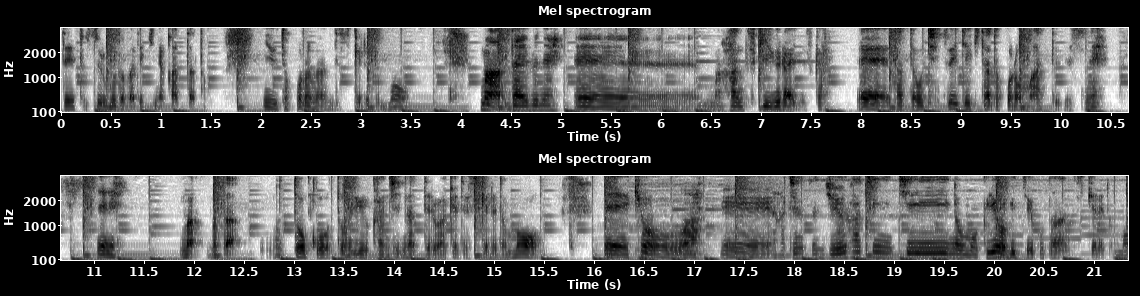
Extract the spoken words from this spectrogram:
プデートすることができなかったというところなんですけれども、まあ、だいぶね、えーまあ、半月ぐらいですか、えー経って落ち着いてきたところもあってですね、えーまあ、また乗っておこうという感じになってるわけですけれども、えー今日は、えー8月18日の木曜日ということなんですけれども、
